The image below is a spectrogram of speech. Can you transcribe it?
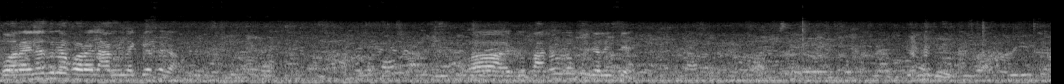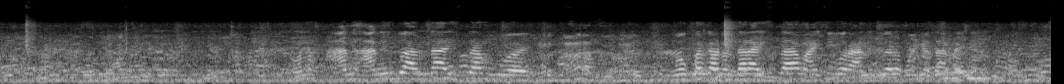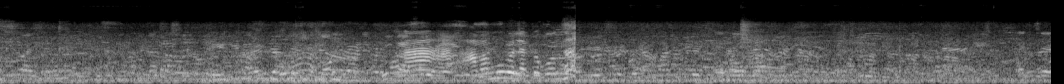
करायलाच ना करायला आग लागली असं का हा तो पाठवलं पूजा তো আমরা ইসলাম লোকাল গার্ডের দ্বারা ইসলাম আইসি করে আমি তো আর কই গেছে না, আমার মোবাইল একটা বন্ধ। আচ্ছা।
